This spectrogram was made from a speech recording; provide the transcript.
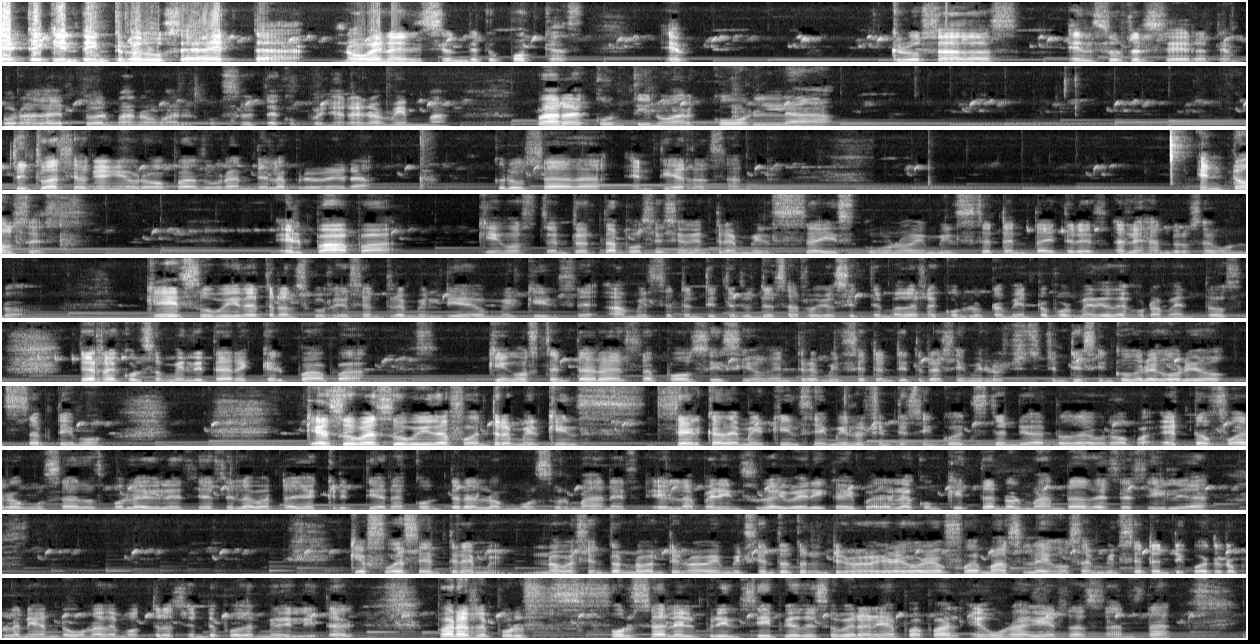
Este quien te introduce a esta novena edición de tu podcast, eh, Cruzadas, en su tercera temporada tu hermano Mario te acompañará en la misma para continuar con la situación en Europa durante la primera cruzada en Tierra Santa. Entonces, el Papa, quien ostentó esta posición entre 1061 y 1073, Alejandro II, que su vida transcurrió entre 1010 y 1015 a 1073, desarrolló sistema de reclutamiento por medio de juramentos de recursos militares que el Papa quien ostentara esa posición entre 1073 y 1085, Gregorio VII, que a su vez su vida fue entre 1015, cerca de 1015 y 1085 extendido a toda Europa. Estos fueron usados por la Iglesia en la batalla cristiana contra los musulmanes en la península ibérica y para la conquista normanda de Sicilia que fuese entre 999 y 1139. Gregorio fue más lejos en 1074, planeando una demostración de poder militar para reforzar el principio de soberanía papal en una guerra santa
